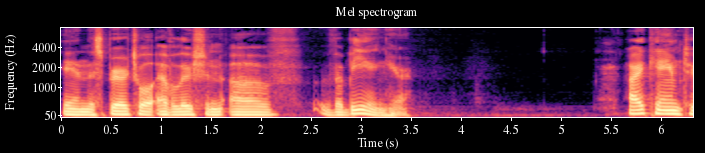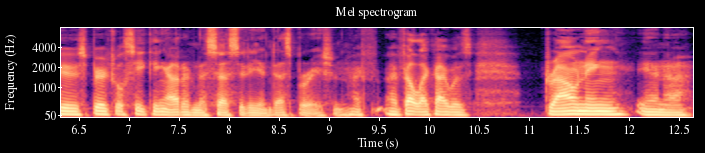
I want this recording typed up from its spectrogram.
in the spiritual evolution of the being here. I came to spiritual seeking out of necessity and desperation. I, f- I felt like I was drowning in a,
